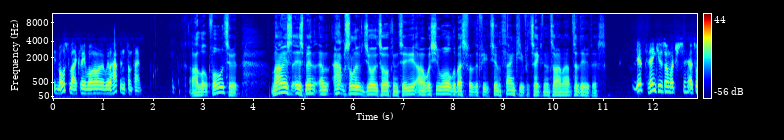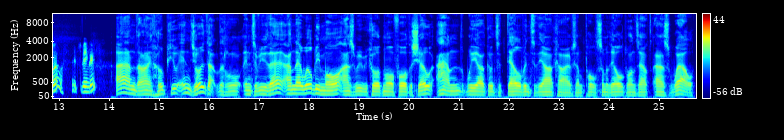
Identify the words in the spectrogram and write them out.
it most likely will, will happen sometime. I look forward to it. Marius, it's been an absolute joy talking to you. I wish you all the best for the future and thank you for taking the time out to do this. Yes, thank you so much as well. It's been great. And I hope you enjoyed that little interview there. And there will be more as we record more for the show. And we are going to delve into the archives and pull some of the old ones out as well.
